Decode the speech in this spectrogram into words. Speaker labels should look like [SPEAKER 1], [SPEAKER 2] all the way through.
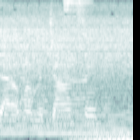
[SPEAKER 1] Out, Mama Johnson.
